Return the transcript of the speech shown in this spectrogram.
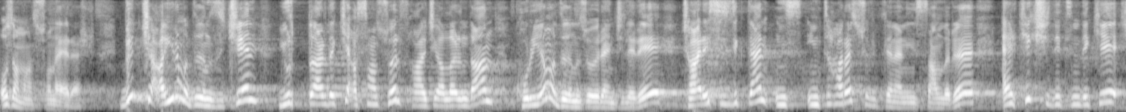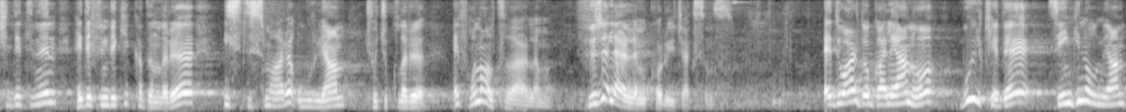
o zaman sona erer. Bütçe ayırmadığınız için yurtta iktidardaki asansör facialarından koruyamadığınız öğrencileri, çaresizlikten intihara sürüklenen insanları, erkek şiddetindeki şiddetinin hedefindeki kadınları, istismara uğrayan çocukları F-16'larla mı, füzelerle mi koruyacaksınız? Eduardo Galeano bu ülkede zengin olmayan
